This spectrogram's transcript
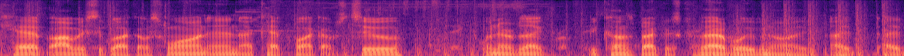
kept obviously Black Ops 1 and I kept Black Ops 2 whenever that becomes backwards compatible, even though I, I, I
